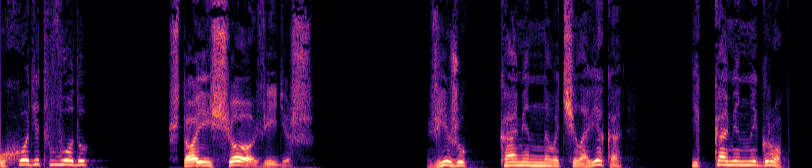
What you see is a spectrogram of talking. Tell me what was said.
уходит в воду». «Что еще видишь?» «Вижу каменного человека и каменный гроб.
